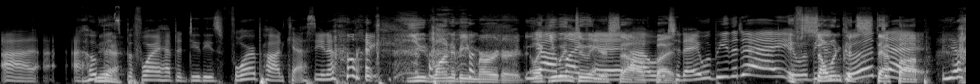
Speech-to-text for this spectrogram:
I hope Yeah. it's before I have to do these four podcasts. You know, like you'd want to be murdered like you wouldn't do it eh, yourself uh, but today would be the day. it If would be someone a could good step day. up. yeah,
